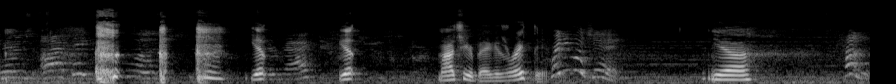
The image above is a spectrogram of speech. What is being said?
Here's. I think yep, yep. My cheer bag is right there. Pretty much it. Yeah. How did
